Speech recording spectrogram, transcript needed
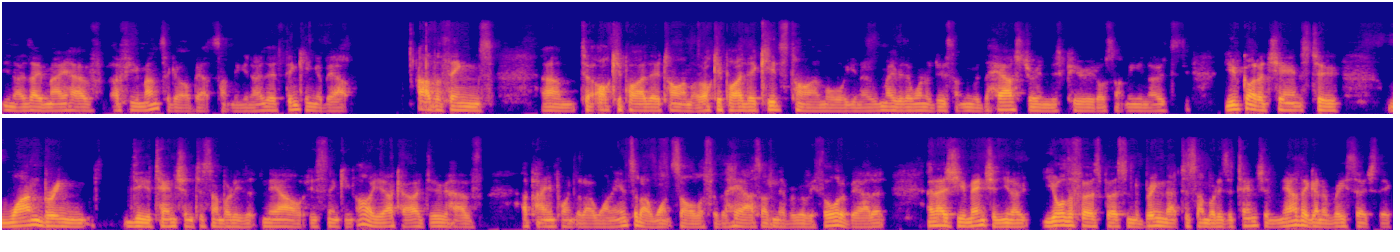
you know they may have a few months ago about something you know they're thinking about other things um, to occupy their time or occupy their kids time or you know maybe they want to do something with the house during this period or something you know you've got a chance to one bring the attention to somebody that now is thinking oh yeah okay i do have a pain point that i want answered. I want solar for the house. I've never really thought about it and as you mentioned, you know, you're the first person to bring that to somebody's attention. Now they're going to research their,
